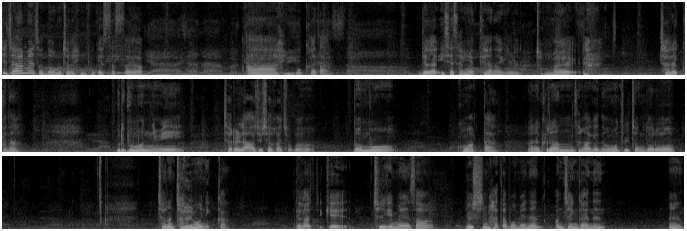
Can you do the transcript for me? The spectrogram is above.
취재하면서 너무 제가 행복했었어요. 아 행복하다. 내가 이 세상에 태어나길 정말 잘했구나. 우리 부모님이 저를 낳아주셔가지고 너무 고맙다라는 그런 생각이 너무 들 정도로 저는 젊으니까 내가 이렇게 즐기면서 열심히 하다 보면은 언젠가는 응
